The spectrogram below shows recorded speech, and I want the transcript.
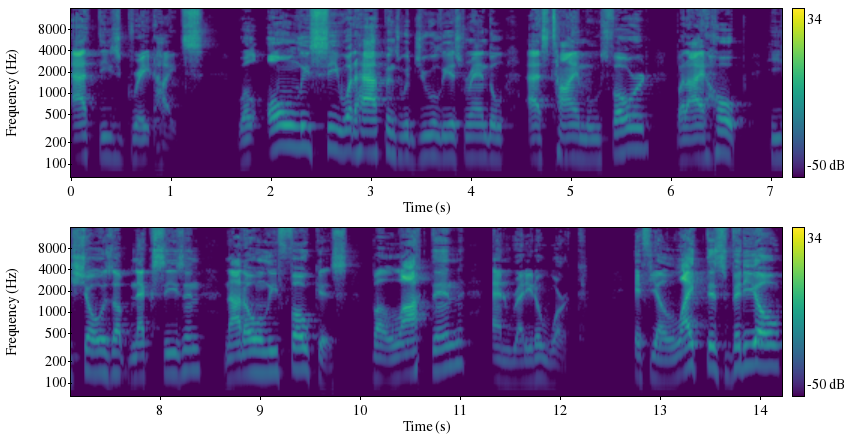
at these great heights. We'll only see what happens with Julius Randle as time moves forward, but I hope he shows up next season not only focused, but locked in and ready to work. If you like this video,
